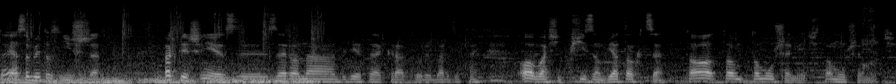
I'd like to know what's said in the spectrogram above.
To ja sobie to zniszczę. Faktycznie jest 0 na dwie te kreatury, bardzo fajnie. O właśnie, psi zombie, ja to chcę. To, to, to muszę mieć, to muszę mieć.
